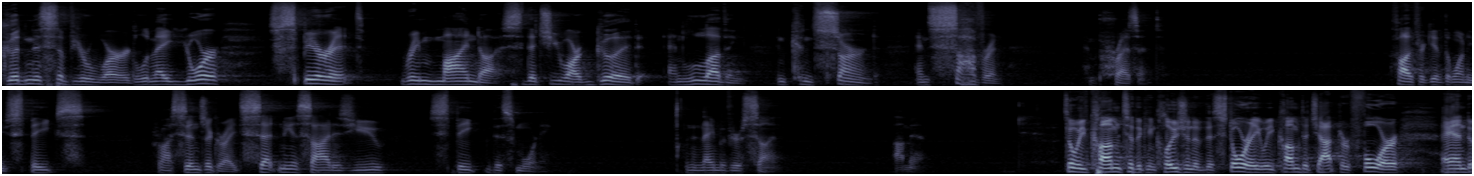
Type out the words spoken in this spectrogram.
goodness of your word. May your spirit remind us that you are good and loving and concerned and sovereign and present. Father, forgive the one who speaks, for my sins are great. Set me aside as you speak this morning. In the name of your Son. Amen. So we've come to the conclusion of this story. We've come to chapter 4. And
